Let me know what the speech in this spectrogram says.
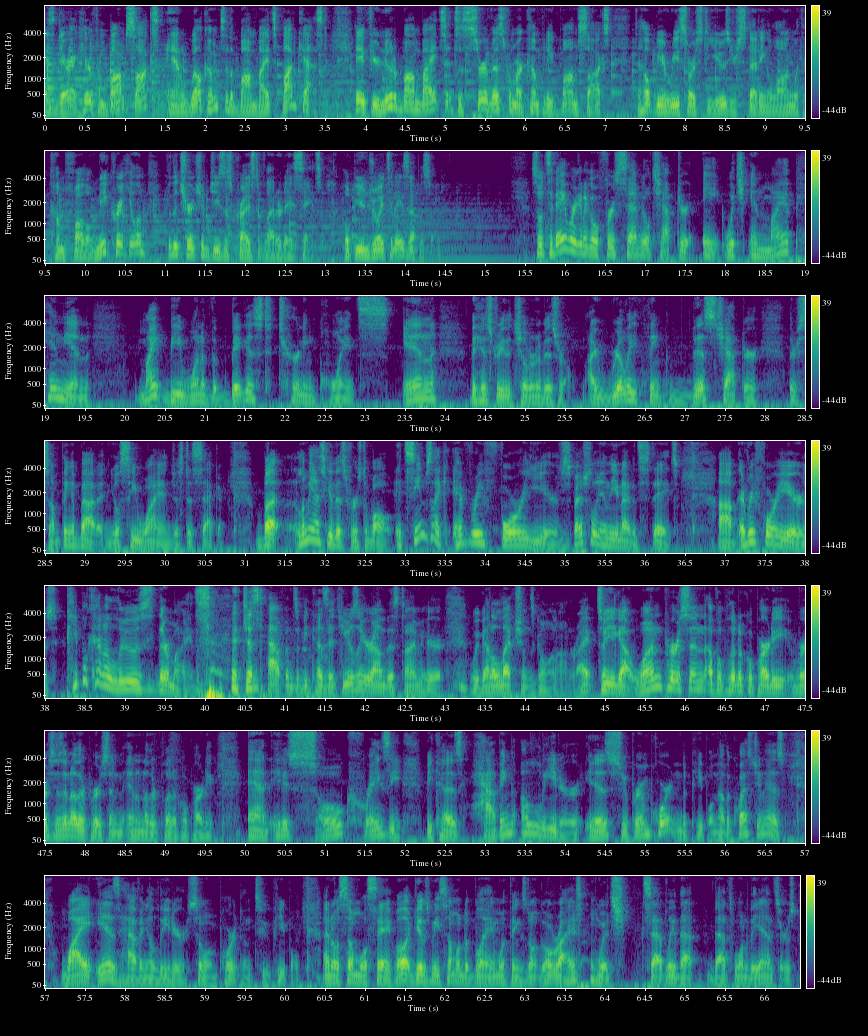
guys, Derek here from BOMSOCKS, and welcome to the BOM-BITES podcast. Hey, if you're new to BOM-BITES, it's a service from our company BOMSOCKS to help be a resource to use. You're studying along with the Come Follow Me curriculum for the Church of Jesus Christ of Latter day Saints. Hope you enjoy today's episode. So, today we're going to go 1 Samuel chapter 8, which, in my opinion, might be one of the biggest turning points in the history of the children of Israel. I really think this chapter, there's something about it, and you'll see why in just a second. But let me ask you this first of all. It seems like every four years, especially in the United States, um, every four years, people kind of lose their minds. it just happens because it's usually around this time here. We've got elections going on, right? So you got one person of a political party versus another person in another political party. And it is so crazy because having a leader is super important to people. Now, the question is, why is having a leader so important to people? I know some will say, well, it gives me someone to blame when things don't go right, which sadly that that's one of the answers.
